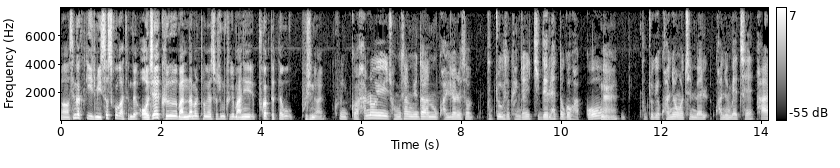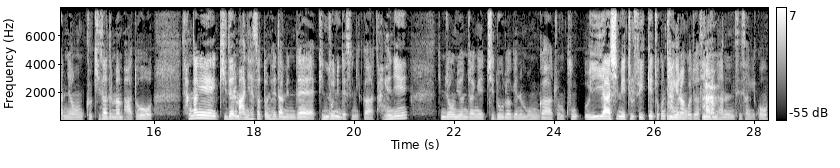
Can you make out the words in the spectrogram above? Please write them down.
어, 생각이 좀 있었을 것 같은데 어제 그 만남을 통해서 좀 그게 많이 부각됐다고 보시나요? 그러니까 하노이 정상회담 관련해서 북쪽에서 굉장히 기대를 했던 것 같고 네. 북쪽의 관영 어친 관영 매체 반영 그 기사들만 봐도 상당히 기대를 많이 했었던 회담인데 빈손이 됐으니까 당연히 김정은 위원장의 지도력에는 뭔가 좀 의아심이 들 수 있겠죠. 그건 당연한 음. 거죠. 사람 네. 사는 세상이고.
